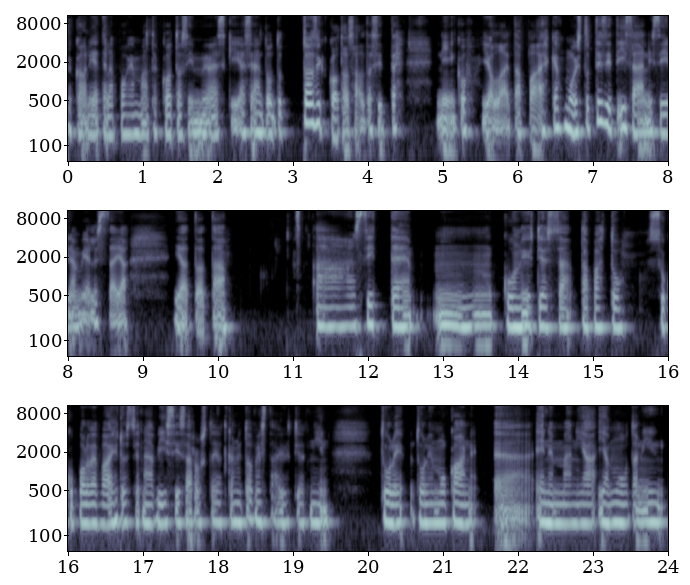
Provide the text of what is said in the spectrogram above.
joka oli Etelä-Pohjanmaalta kotoisin myöskin. Ja sehän tuntui tosi kotosalta sitten niin kuin jollain tapaa. Ehkä muistutti sitten isääni siinä mielessä. Ja, ja tota, sitten mm, kun yhtiössä tapahtui sukupolvenvaihdos ja nämä viisi sisarusta, jotka nyt omistaa yhtiöt, niin tuli, tuli mukaan enemmän ja, ja muuta, niin,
